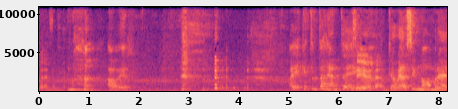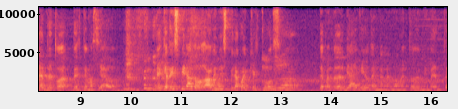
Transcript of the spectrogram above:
puedes nombrar. A ver. Ay, es que es tanta gente. Sí, yo- ¿verdad? Que voy a decir nombres de todas, es demasiado. es que te inspira todo. A mí me inspira cualquier cosa. Depende del viaje que yo tenga en el momento de mi mente.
